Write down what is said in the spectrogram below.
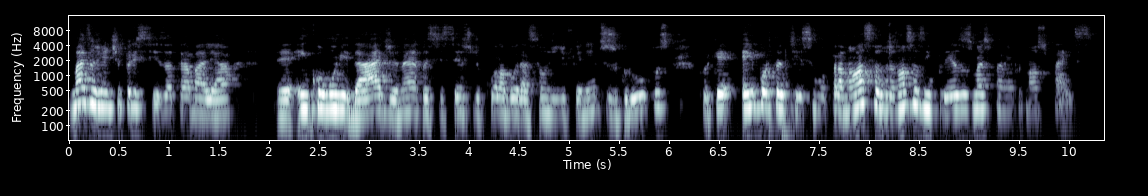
mas a gente precisa trabalhar é, em comunidade, né, com esse senso de colaboração de diferentes grupos, porque é importantíssimo para nossa, as nossas empresas, mas também para o nosso país.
